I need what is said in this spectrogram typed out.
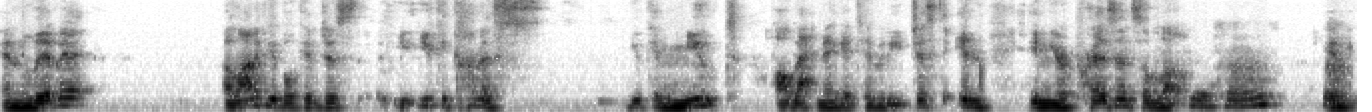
and live it, a lot of people could just you, you could kind of you can mute all that negativity just in in your presence alone. Mm-hmm. And,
